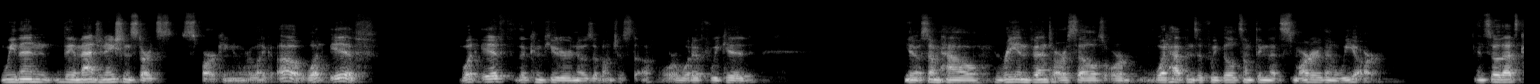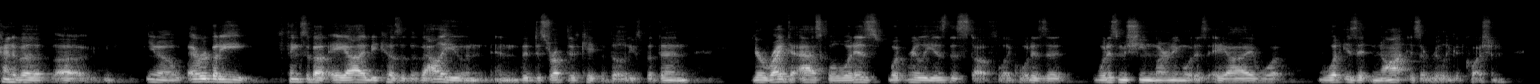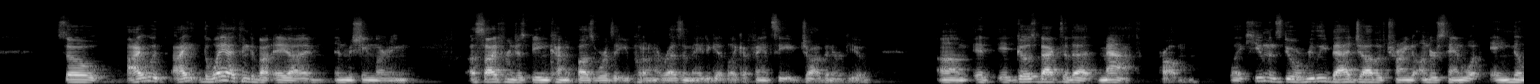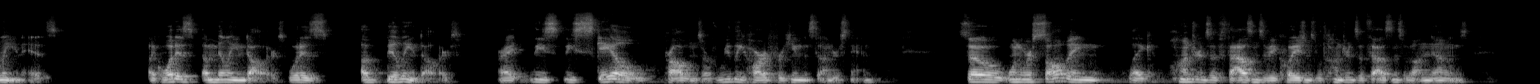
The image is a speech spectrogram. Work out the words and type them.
we then the imagination starts sparking and we're like oh what if what if the computer knows a bunch of stuff? Or what if we could you know somehow reinvent ourselves or what happens if we build something that's smarter than we are? And so that's kind of a, a you know everybody thinks about ai because of the value and, and the disruptive capabilities but then you're right to ask well what is what really is this stuff? Like what is it? What is machine learning? What is ai what what is it not is a really good question. So i would i the way i think about ai and machine learning aside from just being kind of buzzwords that you put on a resume to get like a fancy job interview, um, it, it goes back to that math problem. Like humans do a really bad job of trying to understand what a million is. Like, what is a million dollars? What is a billion dollars? Right? These these scale problems are really hard for humans to understand. So when we're solving like hundreds of thousands of equations with hundreds of thousands of unknowns,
